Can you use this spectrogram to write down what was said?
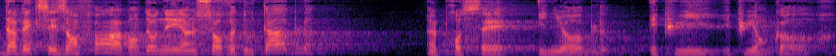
d'avec ses enfants abandonnés à un sort redoutable, un procès ignoble, et puis, et puis encore,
